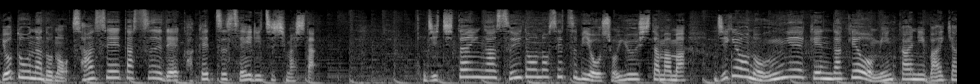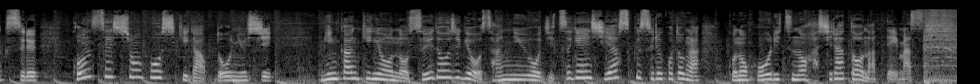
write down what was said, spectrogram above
与党などの賛成多数で可決成立しました。自治体が水道の設備を所有したまま事業の運営権だけを民間に売却するコンセッション方式が導入し民間企業の水道事業参入を実現しやすくすることがこの法律の柱となっています。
